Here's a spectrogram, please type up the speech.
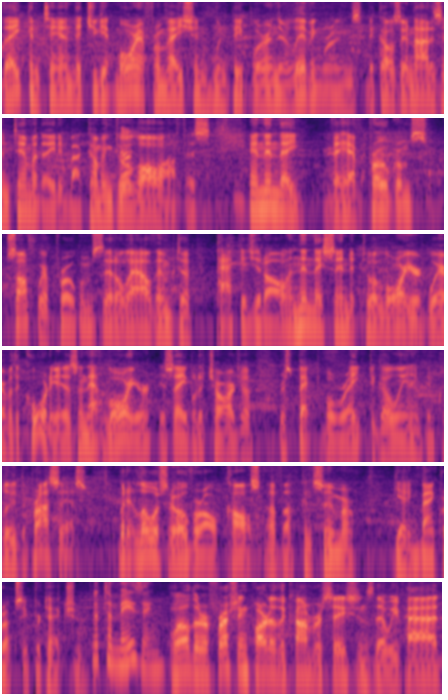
they contend that you get more information when people are in their living rooms because they're not as intimidated by coming to a law office. And then they, they have programs, software programs, that allow them to package it all, and then they send it to a lawyer wherever the court is, and that lawyer is able to charge a respectable rate to go in and conclude the process. But it lowers the overall cost of a consumer getting bankruptcy protection. That's amazing. Well, the refreshing part of the conversations that we've had,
